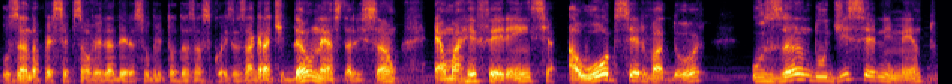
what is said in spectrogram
Usando a percepção verdadeira sobre todas as coisas. A gratidão nesta lição é uma referência ao observador usando o discernimento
